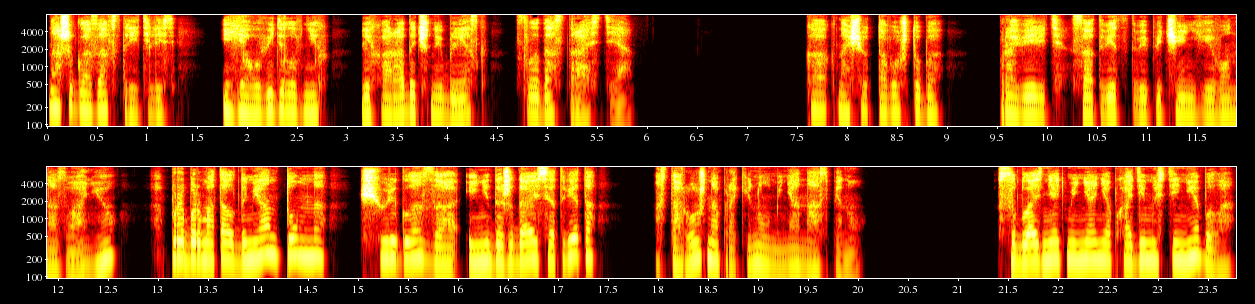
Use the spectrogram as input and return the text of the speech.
Наши глаза встретились, и я увидела в них лихорадочный блеск сладострастия. Как насчет того, чтобы проверить соответствие печенья его названию? Пробормотал Дамиан томно, щуря глаза и, не дожидаясь ответа, осторожно опрокинул меня на спину. Соблазнять меня необходимости не было.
